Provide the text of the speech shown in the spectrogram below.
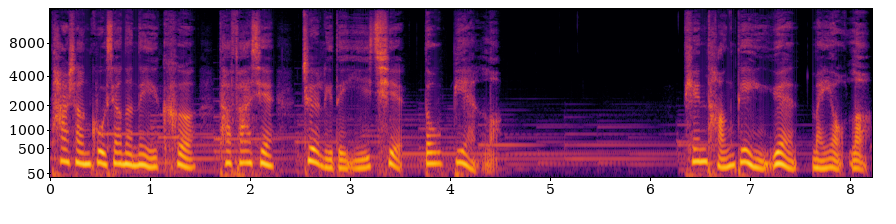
踏上故乡的那一刻，他发现这里的一切都变了。天堂电影院没有了。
